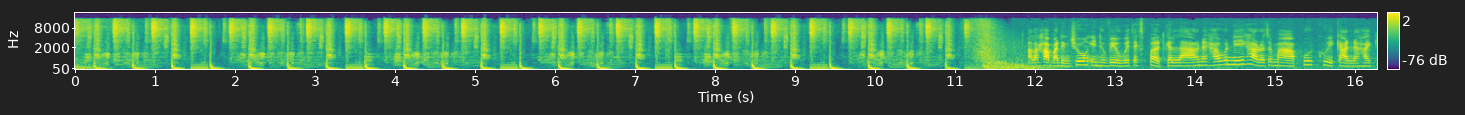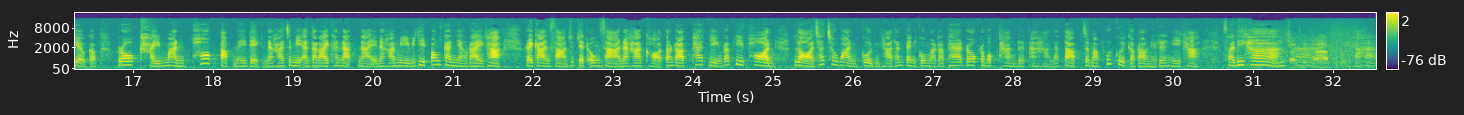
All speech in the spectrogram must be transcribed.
Okay. ละค่ะมาถึงช่วง Interview with Expert กันแล้วนะคะ วันนี้ค่ะเราจะมาพูดคุยกันนะคะ เกี่ยวกับโรคไขมันพอกตับในเด็กนะคะ จะมีอันตรายขนาดไหนนะคะ มีวิธีป้องกันอย่างไรค่ะ รายการ 37 องศานะคะ ขอต้อนรับแพทย์หญิงระพีพร หล่อชัชวานกุลค่ะ ท่านเป็นกุมารแพทย์โรคระบบทางเดินอาหารและตับจะมาพูดคุยกับเราในเรื่องนี้ค่ะ สวัสดีค่ะสวัสดีครับค่ะค่ะ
